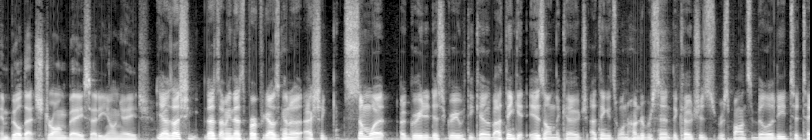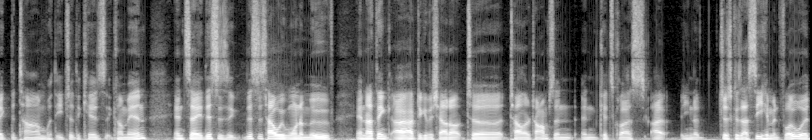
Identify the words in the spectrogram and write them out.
and build that strong base at a young age. Yeah, I was actually that's I mean that's perfect. I was gonna actually somewhat agree to disagree with you, Caleb. I think it is on the coach. I think it's one hundred percent the coach's responsibility to take the time with each of the kids that come in and say this is a, this is how we want to move. And I think I have to give a shout out to Tyler Thompson in kids class. I you know just because I see him in Flowood.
